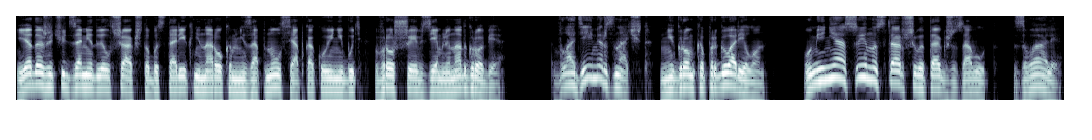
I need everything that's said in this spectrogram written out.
Я даже чуть замедлил шаг, чтобы старик ненароком не запнулся об какую-нибудь вросшее в землю надгробие. «Владимир, значит?» — негромко проговорил он. «У меня сына старшего также зовут. Звали.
